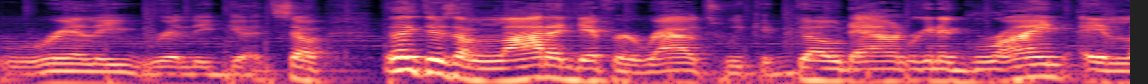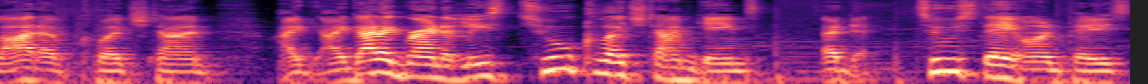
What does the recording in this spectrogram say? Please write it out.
really, really good. So I feel like there's a lot of different routes we could go down. We're going to grind a lot of clutch time. I, I got to grind at least two clutch time games a day to stay on pace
